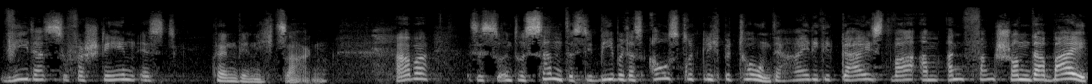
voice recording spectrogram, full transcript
Wie das zu verstehen ist, können wir nicht sagen. Aber es ist so interessant, dass die Bibel das ausdrücklich betont. Der Heilige Geist war am Anfang schon dabei.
